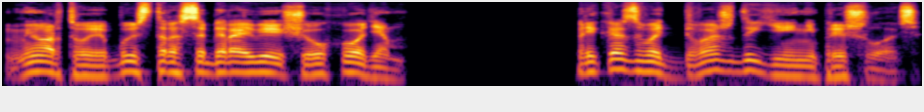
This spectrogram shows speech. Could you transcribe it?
«Мёртвые, быстро собирай вещи, уходим!» Приказывать дважды ей не пришлось.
